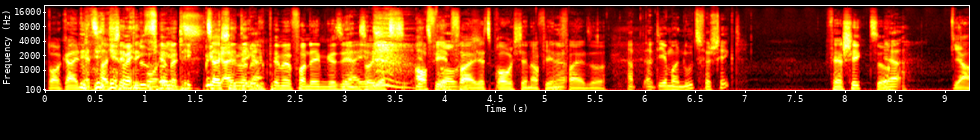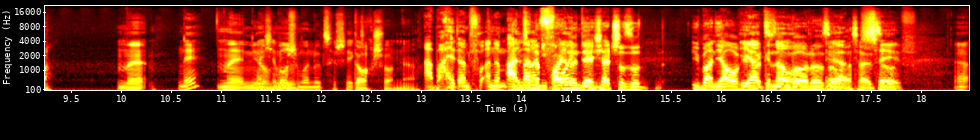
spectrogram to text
Boah, geil, jetzt habe ich den dicken Pimmel, jetzt dicken Pimmel von dem gesehen, Ja, so jetzt- jetzt auf jeden Fall, ich. jetzt brauche ich den auf jeden Ja. Fall so. Habt, habt ihr mal Nudes verschickt? Verschickt so. Ja. Ja, Nee, Ne? nee, nie, ich habe auch schon mal Nudes verschickt. doch schon, ja. Aber halt an, an, einem, An also eine an die Freundin, Freundin. der ich halt schon so über ein Jahr auf jeden ja, Fall genau. zusammen war oder ja, sowas halt so. Ja,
